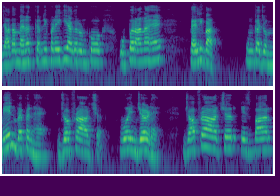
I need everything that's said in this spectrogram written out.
ज़्यादा मेहनत करनी पड़ेगी अगर उनको ऊपर आना है। पहली बात, उनका जो मेन वेपन है जोफ्रा आर्चर वो इंजर्ड है। जोफ्रा आर्चर इस बार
